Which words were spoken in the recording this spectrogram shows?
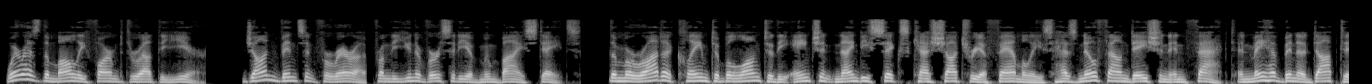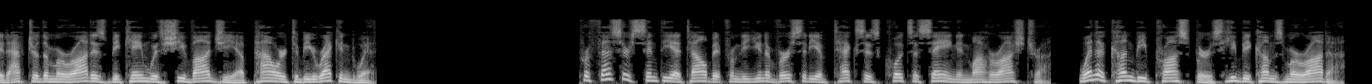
whereas the Mali farmed throughout the year. John Vincent Ferreira, from the University of Mumbai states, the Maratha claim to belong to the ancient 96 Kshatriya families has no foundation in fact and may have been adopted after the Marathas became with Shivaji a power to be reckoned with. Professor Cynthia Talbot from the University of Texas quotes a saying in Maharashtra, "...when a Kunbi prospers he becomes Maratha."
